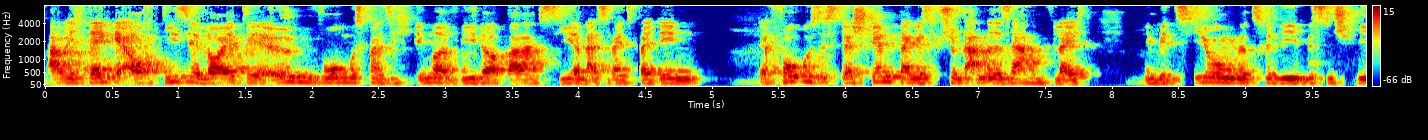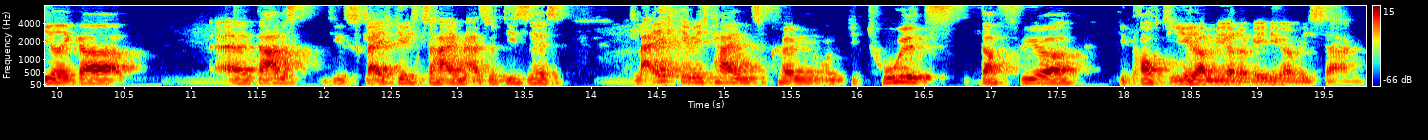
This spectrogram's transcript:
Aber ich denke, auch diese Leute, irgendwo muss man sich immer wieder balancieren. Also wenn es bei denen der Fokus ist, der stimmt, dann gibt es bestimmt andere Sachen. Vielleicht in Beziehungen wird es für die ein bisschen schwieriger, äh, da das, dieses Gleichgewicht zu halten. Also dieses Gleichgewicht halten zu können und die Tools dafür, die braucht jeder mehr oder weniger, würde ich sagen.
